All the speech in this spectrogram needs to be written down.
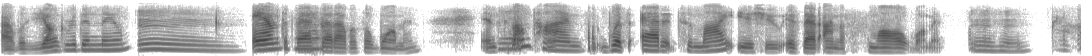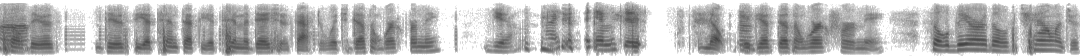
I was younger than them Mm. and the fact that I was a woman. And Yeah. sometimes what's added to my issue is that I'm a small woman. Mhm. Uh-huh. So there's there's the attempt at the intimidation factor, which doesn't work for me. Yeah. Right. Images. No, Mm. it just doesn't work for me. So there are those challenges.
